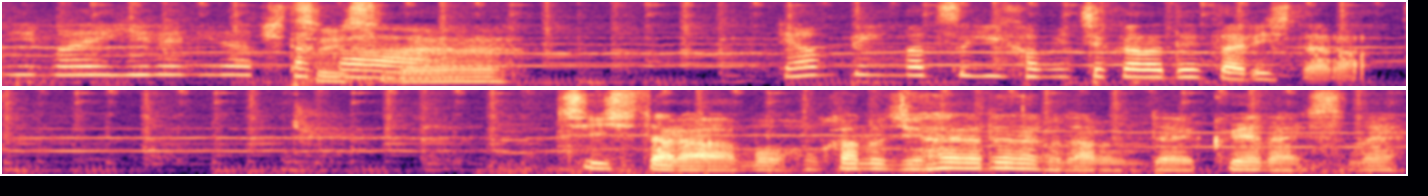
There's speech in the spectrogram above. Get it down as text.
ー、2枚切れになったか。きついですね。リャンピンが次上地から出たりしたら。チーしたらもう他の自敗が出なくなるんで食えないですね。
